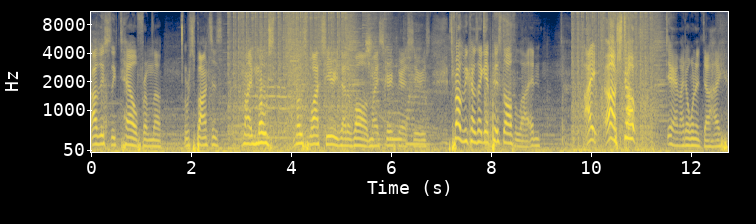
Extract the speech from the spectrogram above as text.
obviously tell from the responses. My most most watched series out of all my Scrapecast series. It's probably because I get pissed off a lot, and I oh stop! Damn, I don't want to die.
